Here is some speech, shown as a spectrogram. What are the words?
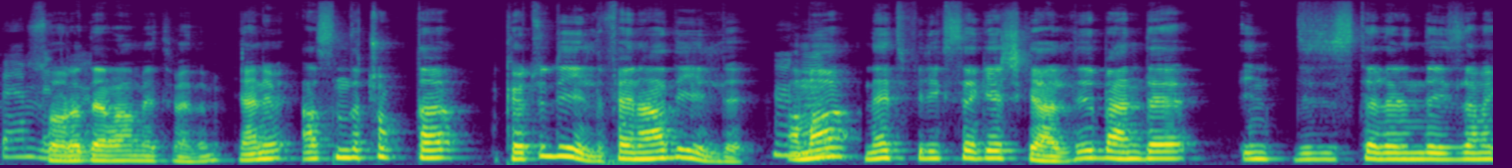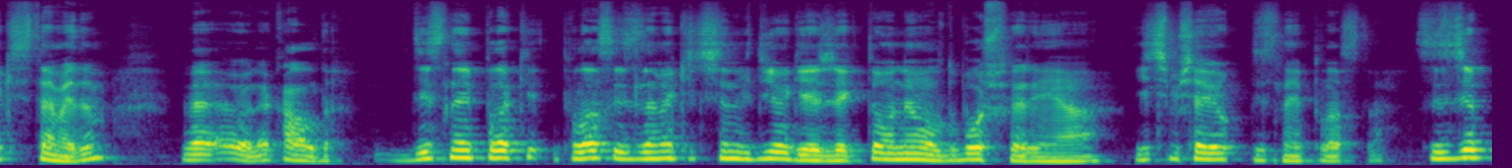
Beğenmedim sonra mi? devam etmedim. Yani aslında çok da kötü değildi. Fena değildi. Hı hı. Ama Netflix'e geç geldi. Ben de dizi sitelerinde izlemek istemedim. Ve öyle kaldı. Disney Plus izlemek için video gelecekti. O ne oldu? Boş verin ya. Hiçbir şey yok Disney Plus'ta. Sizce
